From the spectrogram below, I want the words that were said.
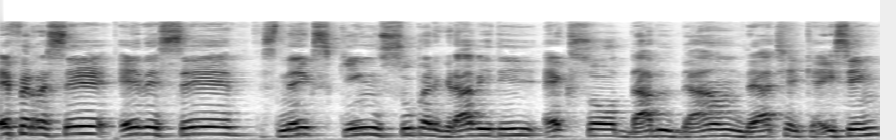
FRC, EDC, Snake Skin, Super Gravity, EXO, Double Down, DH Casing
